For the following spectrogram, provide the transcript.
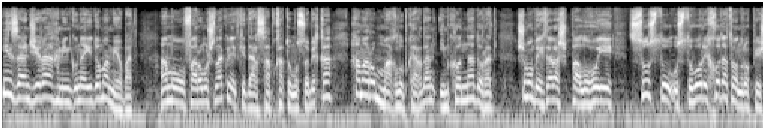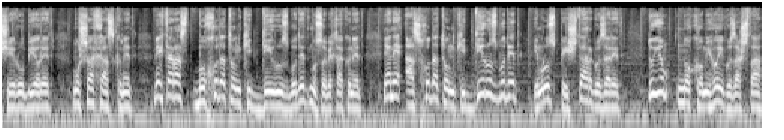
ин занҷира ҳамин гуна идома меёбад. Аммо фаромӯш накунед ки дар сабқату мусобиқа ҳамаро мағлуб кардан имкон надорад. Шумо беҳтараш паллӯҳои сусту устувори худатонро пеши рӯ биёред мушаххас кунед. Беҳтар аст бо худатон ки дирӯз будед мусобиқа кунед. Яъне аз худатон ки дирӯз будед имрӯз пештар гузаред. Дуюм нокомиҳои гузашта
